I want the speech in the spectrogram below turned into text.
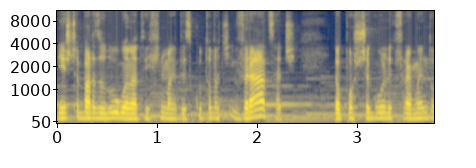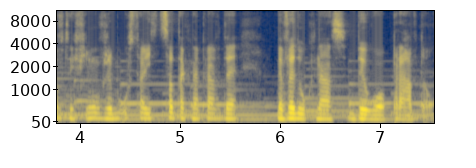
jeszcze bardzo długo na tych filmach dyskutować i wracać do poszczególnych fragmentów tych filmów, żeby ustalić, co tak naprawdę według nas było prawdą.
